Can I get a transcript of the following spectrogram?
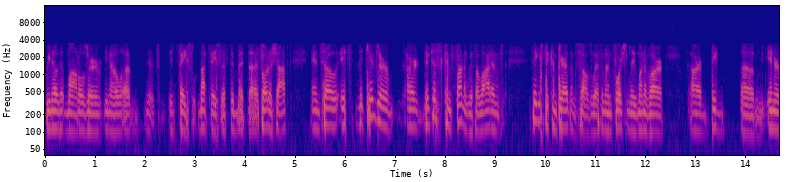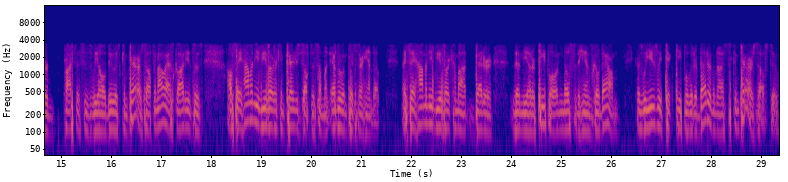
we know that models are, you know, uh, face not facelifted, but uh, photoshopped, and so it's the kids are are they're just confronted with a lot of things to compare themselves with, and unfortunately, one of our our big um, inner processes we all do is compare ourselves. And I'll ask audiences, I'll say, how many of you have ever compared yourself to someone? Everyone puts their hand up. I say, how many of you have ever come out better than the other people? And most of the hands go down because we usually pick people that are better than us to compare ourselves to.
